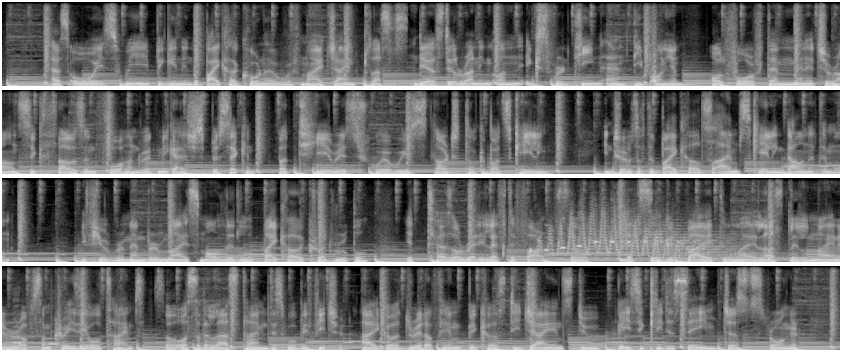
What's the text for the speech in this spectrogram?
As always, we begin in the Baikal corner with my giant pluses. They are still running on X13 and DeepOnion. All four of them manage around 6400 MHz per second. But here is where we start to talk about scaling. In terms of the Baikals, I'm scaling down at the moment. If you remember my small little Baikal quadruple, it has already left the farm, so let's say goodbye to my last little miner of some crazy old times. So also the last time this will be featured. I got rid of him because the giants do basically the same, just stronger.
